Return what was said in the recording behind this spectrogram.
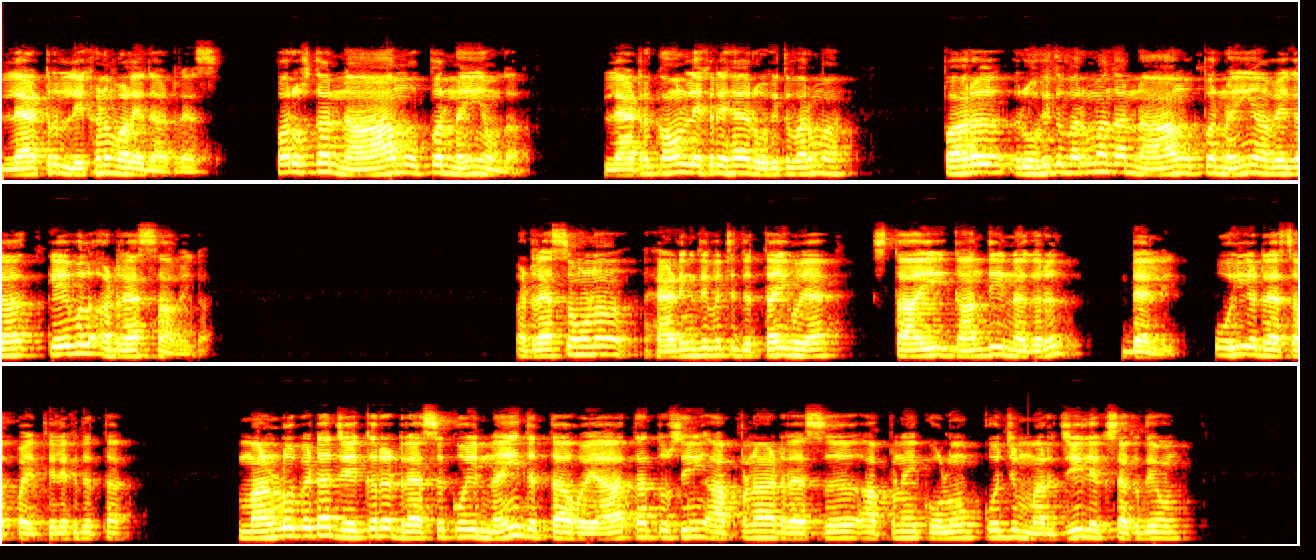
ਲੈਟਰ ਲਿਖਣ ਵਾਲੇ ਦਾ ਐਡਰੈਸ ਪਰ ਉਸ ਦਾ ਨਾਮ ਉੱਪਰ ਨਹੀਂ ਆਉਂਦਾ। ਲੈਟਰ ਕੌਣ ਲਿਖ ਰਿਹਾ ਹੈ? ਰੋਹਿਤ ਵਰਮਾ। ਪਰ ਰੋਹਿਤ ਵਰਮਾ ਦਾ ਨਾਮ ਉੱਪਰ ਨਹੀਂ ਆਵੇਗਾ, ਕੇਵਲ ਐਡਰੈਸ ਆਵੇਗਾ। ਐਡਰੈਸ ਹੁਣ ਹੈਡਿੰਗ ਦੇ ਵਿੱਚ ਦਿੱਤਾ ਹੀ ਹੋਇਆ ਹੈ 27 ਗਾਂਧੀ ਨਗਰ ਦਿੱਲੀ। ਉਹੀ ਐਡਰੈਸ ਆਪਾਂ ਇੱਥੇ ਲਿਖ ਦਿੱਤਾ। ਮੰਨ ਲਓ ਬੇਟਾ, ਜੇਕਰ ਐਡਰੈਸ ਕੋਈ ਨਹੀਂ ਦਿੱਤਾ ਹੋਇਆ, ਤਾਂ ਤੁਸੀਂ ਆਪਣਾ ਐਡਰੈਸ ਆਪਣੇ ਕੋਲੋਂ ਕੁਝ ਮਰਜ਼ੀ ਲਿਖ ਸਕਦੇ ਹੋ।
